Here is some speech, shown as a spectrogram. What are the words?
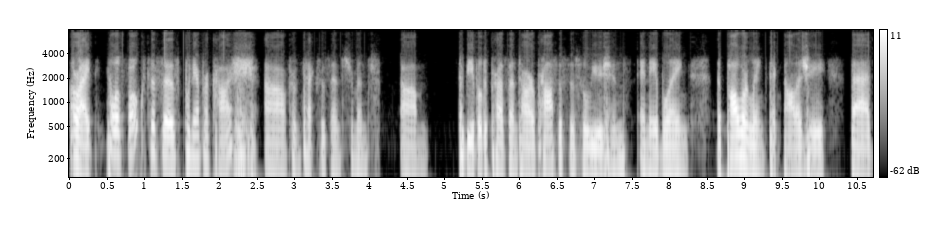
All right. Hello, folks. This is Punya Prakash uh, from Texas Instruments. Um, to be able to present our processor solutions enabling the PowerLink technology that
